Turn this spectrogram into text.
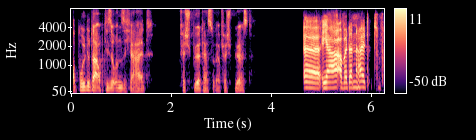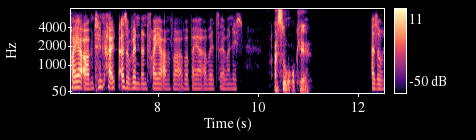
Obwohl du da auch diese Unsicherheit verspürt hast oder verspürst. Äh, ja, aber dann halt zum Feierabend hin halt. Also wenn dann Feierabend war, aber bei der Arbeit selber nicht. Ach so, okay. Also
